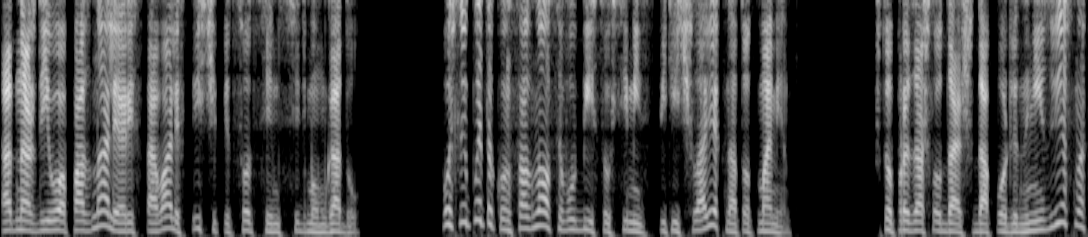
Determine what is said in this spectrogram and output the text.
Однажды его опознали и арестовали в 1577 году. После пыток он сознался в убийствах 75 человек на тот момент. Что произошло дальше доподлинно неизвестно,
